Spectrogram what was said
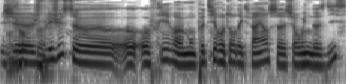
Je, je voulais juste euh, offrir euh, mon petit retour d'expérience euh, sur Windows 10.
